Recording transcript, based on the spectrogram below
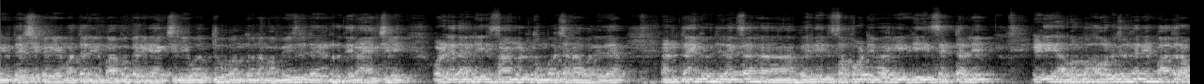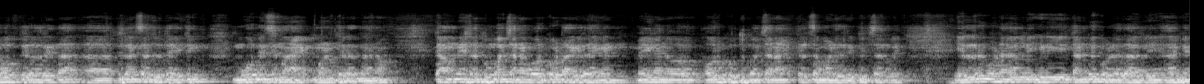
ನಿರ್ದೇಶಕರಿಗೆ ಮತ್ತೆ ನಿರ್ಮಾಪಕರಿಗೆ ಆಕ್ಚುಲಿ ಇವತ್ತು ಬಂದು ನಮ್ಮ ಮ್ಯೂಸಿಕ್ ಡೈರೆಕ್ಟರ್ ದಿನ ಆಕ್ಚುಲಿ ಒಳ್ಳೇದಾಗಲಿ ಸಾಂಗ್ಗಳು ತುಂಬಾ ಚೆನ್ನಾಗಿ ಬಂದಿದೆ. And thank you Tilak sir very supportive ಆಗಿ ಇಡೀ ಸೆಟ್ ಅಲ್ಲಿ ಇಡೀ ಅವ್ರ ಅವ್ರ ಜೊತೆನೆ ಪಾತ್ರ ಹೋಗ್ತಿರೋದ್ರಿಂದ ತಿಲಕ್ ಸರ್ ಜೊತೆ ಐ ಥಿಂಕ್ ಮೂರನೇ ಸಿನಿಮಾ ಆಕ್ಟ್ ಮಾಡ್ತಿರೋದು ನಾನು. ಕಾಂಬಿನೇಷನ್ ತುಂಬಾ ಚೆನ್ನಾಗಿ ವರ್ಕೌಟ್ ಆಗಿದೆ. ಮೇಘನ್ ಅವರು, ಅವ್ರಿಗೂ ತುಂಬಾ ಚೆನ್ನಾಗಿ ಕೆಲಸ ಮಾಡಿದ್ರು ಪಿಕ್ಚರ್ಲಿ ಎಲ್ರಿಗೂ ಆಗಲಿ ಇಡೀ ತಂಡಕ್ಕೆ ಒಳ್ಳೇದಾಗಲಿ ಹಾಗೆ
